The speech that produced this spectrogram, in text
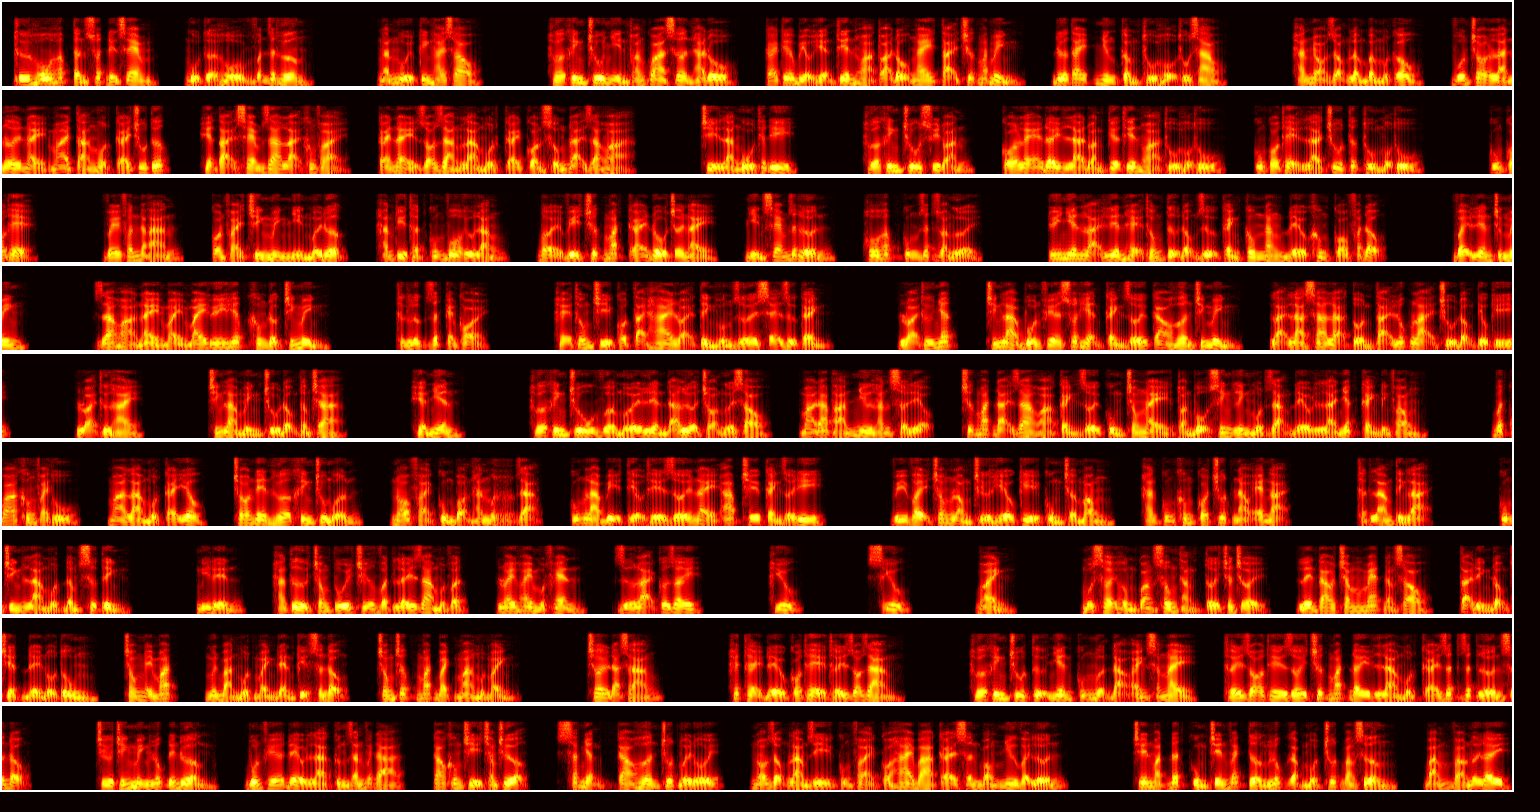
Từ hô hấp tần suất đến xem, ngủ tựa hồ vẫn rất hương. Ngắn ngủi kinh hai sau, hứa khinh chu nhìn thoáng qua sơn hà đồ, cái tiêu biểu hiện thiên hỏa tọa độ ngay tại trước mắt mình, đưa tay nhưng cầm thủ hộ thú sao. Hắn nhỏ giọng lầm bầm một câu, vốn cho là nơi này mai táng một cái chu tước, hiện tại xem ra lại không phải, cái này rõ ràng là một cái còn sống đại gia hỏa chỉ là ngủ thiết đi. Hứa khinh chu suy đoán, có lẽ đây là đoàn kia thiên hỏa thủ hộ thú, cũng có thể là chu tước thủ mộ thú. Cũng có thể. Về phần đáp án, còn phải chính mình nhìn mới được, hắn kỳ thật cũng vô ưu lắng, bởi vì trước mắt cái đồ chơi này, nhìn xem rất lớn, hô hấp cũng rất dọa người. Tuy nhiên lại liên hệ thống tự động dự cảnh công năng đều không có phát động. Vậy liên chứng minh, gia hỏa này mảy may uy hiếp không được chính mình. Thực lực rất kém cỏi. Hệ thống chỉ có tại hai loại tình huống dưới sẽ dự cảnh. Loại thứ nhất, chính là bốn phía xuất hiện cảnh giới cao hơn chính mình, lại là xa lạ tồn tại lúc lại chủ động tiêu ký. Loại thứ hai chính là mình chủ động thẩm tra. Hiển nhiên, hứa khinh chu vừa mới liền đã lựa chọn người sau, mà đáp án như hắn sở liệu, trước mắt đại gia hỏa cảnh giới cùng trong này toàn bộ sinh linh một dạng đều là nhất cảnh đ ỉ n h phong. Bất quá không phải thú, mà là một cái yêu, cho nên hứa khinh chu mớn nó phải cùng bọn hắn một dạng, cũng là bị tiểu thế giới này áp chế cảnh giới đi. Vì vậy trong lòng trừ hiếu kỳ cùng chờ mong, hắn cũng không có chút nào e ngại. Thật làm tỉnh lại, cũng chính là một đấm sự tình nghĩ đến, hắn từ trong túi chữ vật lấy ra một vật, loay hoay một phen, giữ lại cơ dây. Hiu, siêu bảnh một sợi hồng quang sông thẳng tới chân trời, lên cao trăm mét đằng sau, tại đỉnh động triệt để nổ tung, trong nháy mắt, nguyên bản một mảnh đèn kỵ sơn động, trong chớp mắt bạch mang một mảnh. Trời đã sáng, hết thảy đều có thể thấy rõ ràng. Hứa khinh chu tự nhiên cũng mượn đạo ánh sáng này, thấy rõ thế giới trước mắt đây là một cái rất rất lớn sơn động. Trừ chính mình lúc đến đường, bốn phía đều là cứng rắn vách đá, cao không chỉ trăm trượng, xác nhận cao hơn chút mới đối, nó rộng làm gì cũng phải có hai ba cái sân bóng như vậy lớn. Trên mặt đất cùng trên vách tường lúc gặp một chút băng xương bám vào nơi đây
